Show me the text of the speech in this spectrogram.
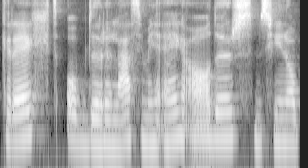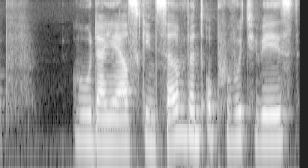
krijgt op de relatie met je eigen ouders. Misschien op hoe dat jij als kind zelf bent opgevoed geweest.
